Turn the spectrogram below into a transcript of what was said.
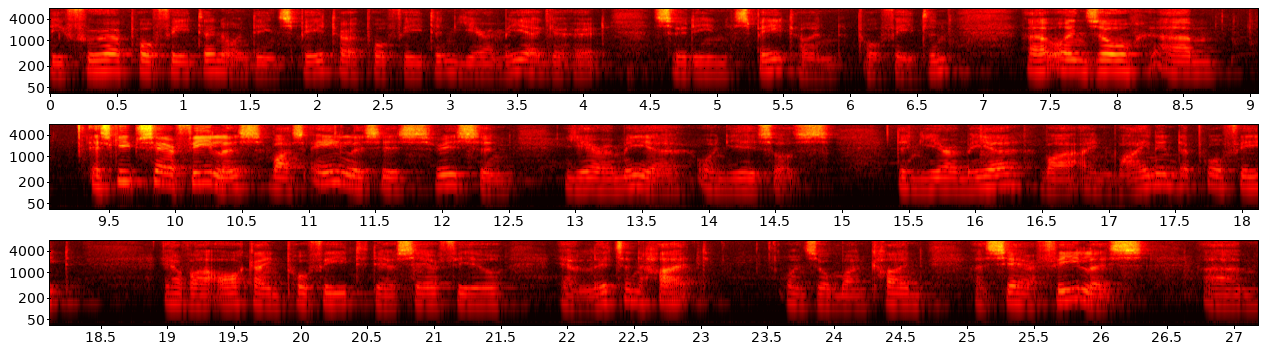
Die frühen Propheten und den späteren Propheten. Jeremia gehört zu den späteren Propheten. Äh, und so, ähm, es gibt sehr vieles, was ähnlich ist zwischen Jeremia und Jesus. Denn Jeremia war ein weinender Prophet. Er war auch ein Prophet, der sehr viel erlitten hat. Und so man kann äh, sehr vieles, ähm,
